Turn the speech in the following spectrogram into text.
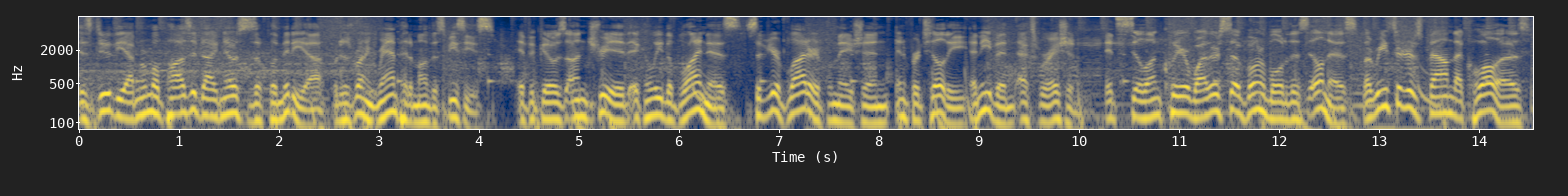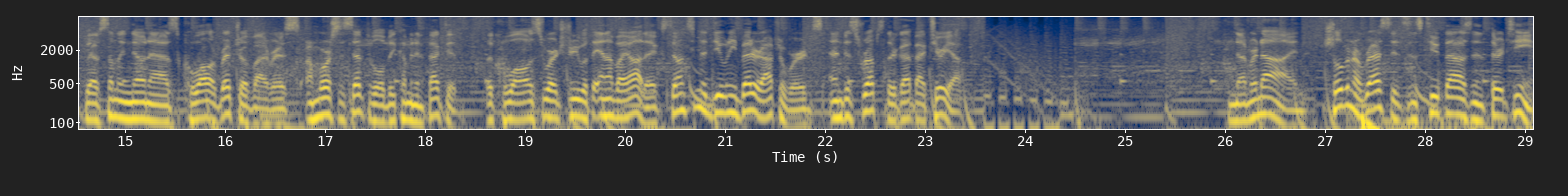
is due to the abnormal positive diagnosis of chlamydia, which is running rampant among the species. If it goes untreated, it can lead to blindness, severe bladder inflammation, infertility, and even expiration. It's still unclear why they're so vulnerable to this illness, but researchers found that koalas who have something known as koala retrovirus are more susceptible to becoming infected. The koalas who are treated with antibiotics don't seem to do any better afterwards and disrupts their gut bacteria. Number 9. Children arrested since 2013,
